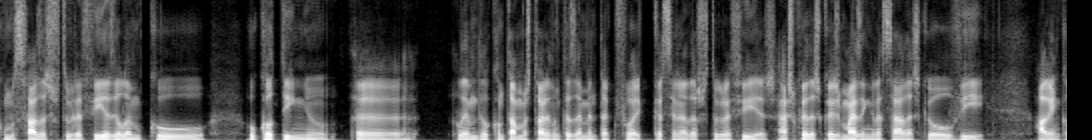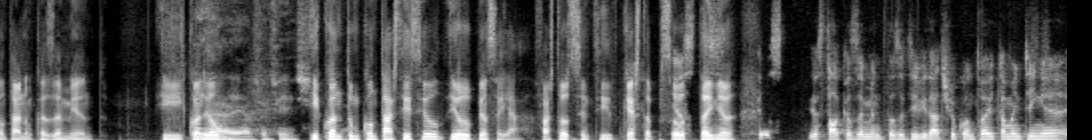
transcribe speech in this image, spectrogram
como se faz as fotografias. Eu lembro que o, o Coutinho, uh, lembro dele contar uma história de um casamento a que foi, que a cena das fotografias, acho que foi das coisas mais engraçadas que eu ouvi alguém contar num casamento. E quando, yeah, ele, yeah, e quando tu me contaste isso, eu, eu pensei, ah, faz todo sentido que esta pessoa esse, tenha. Esse, esse, tal casamento das atividades que eu contei também tinha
